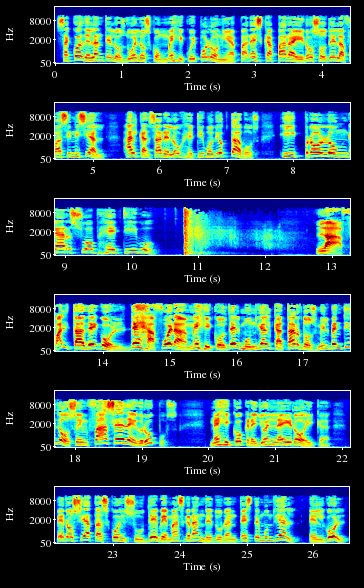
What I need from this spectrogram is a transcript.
sacó adelante los duelos con México y Polonia para escapar airoso de la fase inicial, alcanzar el objetivo de octavos y prolongar su objetivo. La falta de gol deja fuera a México del Mundial Qatar 2022 en fase de grupos. México creyó en la heroica, pero se atascó en su debe más grande durante este Mundial, el gol.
